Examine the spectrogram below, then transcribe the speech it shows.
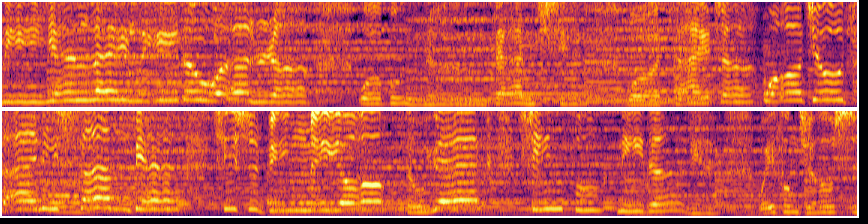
你眼泪里的温热，我不能胆怯。我在这，我就在你身边，其实并没有走远。轻抚你的脸，微风就是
